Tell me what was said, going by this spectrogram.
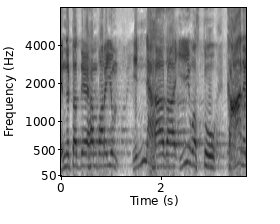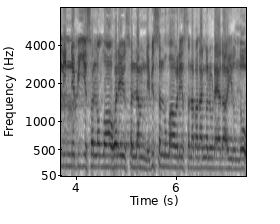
എന്നിട്ട് അദ്ദേഹം പറയും ഈ വസ്തു കാനലിൻ നബി സല്ലല്ലാഹു അലൈഹി വസല്ലം നബി സല്ലല്ലാഹു അലൈഹി വസല്ലം തങ്ങളുടേതായിരുന്നു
